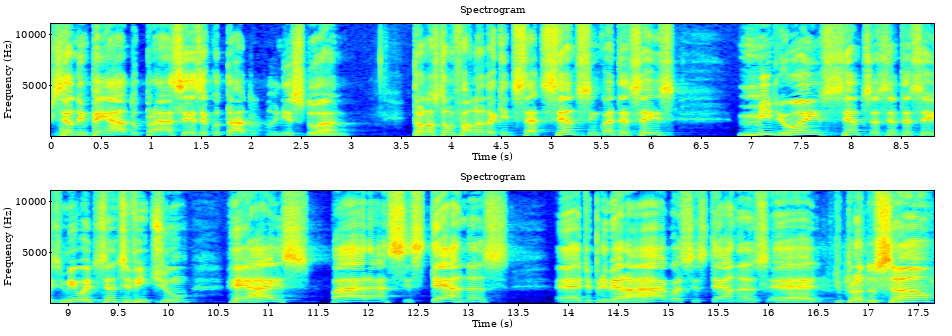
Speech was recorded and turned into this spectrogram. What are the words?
sendo empenhado para ser executado no início do ano. Então, nós estamos falando aqui de 756 milhões 166 mil 821 reais para cisternas é, de primeira água, cisternas é, de produção.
